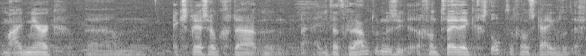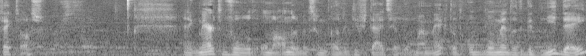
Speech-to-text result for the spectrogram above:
Maar ik merk, expres ook gedaan, eh, nou, de hele tijd gedaan, toen is ik gewoon twee weken gestopt en gewoon eens kijken wat het effect was. En ik merkte bijvoorbeeld onder andere met zo'n productiviteitsapp op mijn Mac, dat op het moment dat ik het niet deed,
